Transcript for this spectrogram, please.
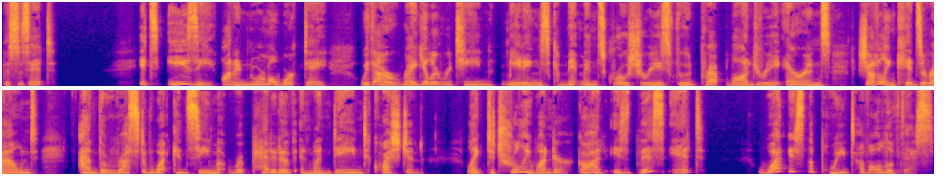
This is it? It's easy on a normal workday with our regular routine, meetings, commitments, groceries, food prep, laundry, errands, shuttling kids around, and the rest of what can seem repetitive and mundane to question, like to truly wonder, God, is this it? What is the point of all of this?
